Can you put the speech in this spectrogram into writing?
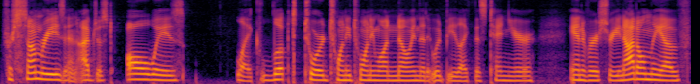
for some reason, I've just always like looked toward 2021 knowing that it would be like this 10 year anniversary not only of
